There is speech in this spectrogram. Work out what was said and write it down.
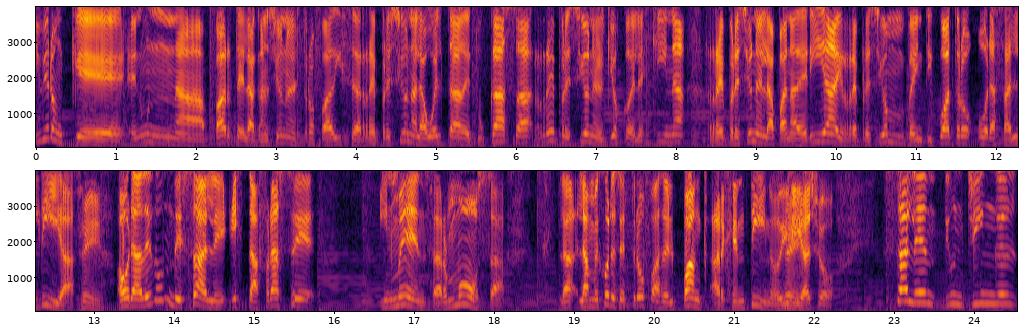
Y vieron que en una parte de la canción en estrofa dice represión a la vuelta de tu casa, represión en el kiosco de la esquina, represión en la panadería y represión 24 horas al día. Sí. Ahora, ¿de dónde sale esta frase inmensa, hermosa? La- las mejores estrofas del punk argentino, Sí. diría yo. Salen de un jingle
